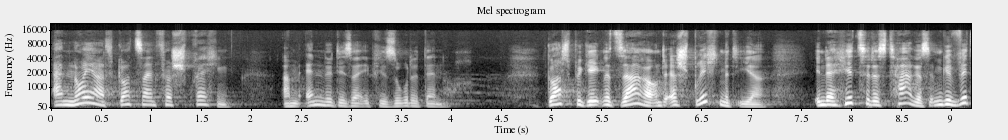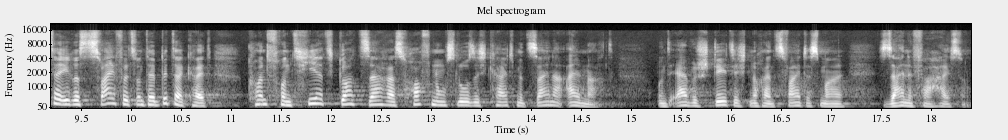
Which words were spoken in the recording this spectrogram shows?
erneuert Gott sein Versprechen am Ende dieser Episode dennoch. Gott begegnet Sarah und er spricht mit ihr. In der Hitze des Tages, im Gewitter ihres Zweifels und der Bitterkeit konfrontiert Gott Sarahs Hoffnungslosigkeit mit seiner Allmacht und er bestätigt noch ein zweites Mal seine Verheißung.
